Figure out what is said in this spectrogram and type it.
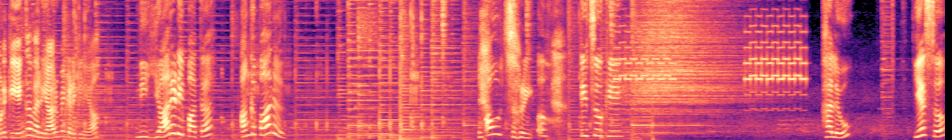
உனக்கு எங்க வேற யாருமே கிடைக்கலையா? நீ யாரடி பார்த்த? அங்க பாரு. ஓ sorry it's okay hello yes sir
